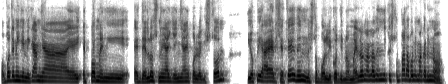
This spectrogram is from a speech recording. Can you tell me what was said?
Οπότε είναι γενικά μια ε, επόμενη εντελώς νέα γενιά υπολογιστών η οποία έρχεται, δεν είναι στο πολύ κοντινό μέλλον, αλλά δεν είναι και στο πάρα πολύ μακρινό.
